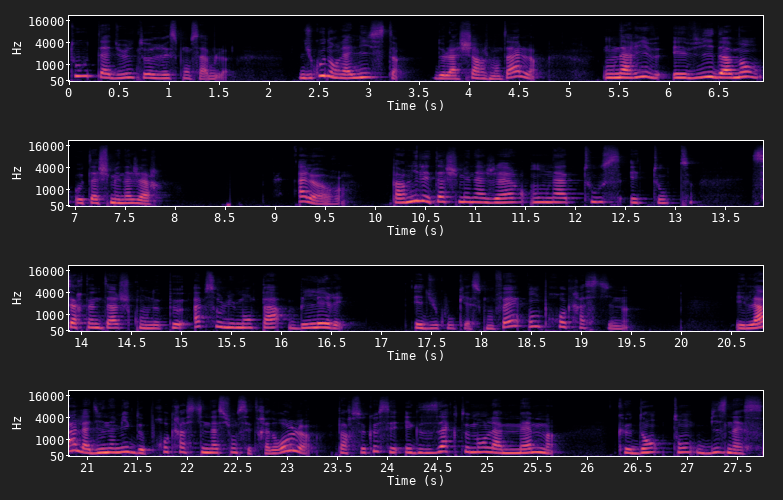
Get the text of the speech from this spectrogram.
tout adulte responsable. Du coup, dans la liste de la charge mentale, on arrive évidemment aux tâches ménagères. Alors, parmi les tâches ménagères, on a tous et toutes certaines tâches qu'on ne peut absolument pas blairer. Et du coup, qu'est-ce qu'on fait? On procrastine. Et là, la dynamique de procrastination, c'est très drôle parce que c'est exactement la même que dans ton business.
